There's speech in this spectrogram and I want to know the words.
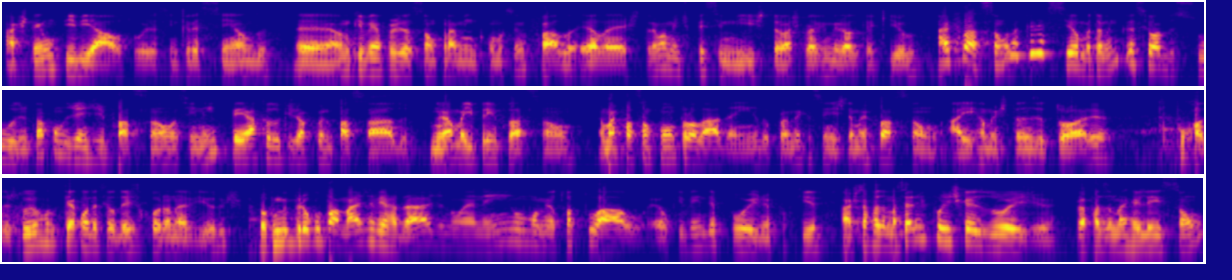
Acho que tem um PIB alto hoje, assim, crescendo. É, ano que vem a projeção, para mim, como eu sempre falo, ela é extremamente pessimista. Eu acho que vai vir melhor do que aquilo. A inflação, ela cresceu, mas também não cresceu absurdo. A gente tá falando de gente de inflação, assim, nem perto do que já foi no passado. Não é uma hiperinflação. É uma inflação controlada ainda. O problema é que, assim, a gente tem uma inflação aí realmente transitória por causa de tudo que aconteceu desde o coronavírus. O que me preocupa mais, na verdade, não é nem o momento atual, é o que vem depois, né? Porque a gente está fazendo uma série de políticas hoje para fazer uma reeleição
